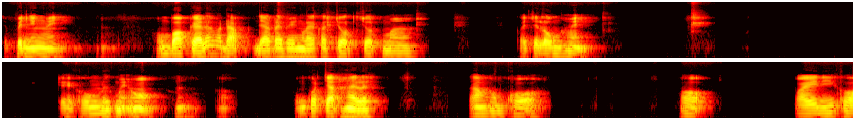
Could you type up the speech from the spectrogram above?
จะเป็นยังไง ผมบอกแกแล้วว่าดับ อยากได้เพลงอะไรก็จดจดมา ก็จะลงให้แกคงนึกไม่ออกนะผมก็จัดให้เลย ตามคำขอเพราะ วัยนี้ก็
